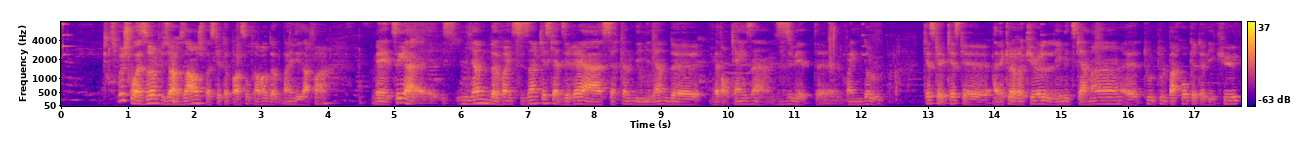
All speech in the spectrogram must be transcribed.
tu peux choisir plusieurs âges parce que tu as passé au travers de bien des affaires. Mais tu sais, Mylène de 26 ans, qu'est-ce qu'elle dirait à certaines des Mylènes de, mettons, 15 ans, 18, euh, 22? Qu'est-ce que, qu'est-ce que, avec le recul, les médicaments, euh, tout, tout le parcours que tu as vécu,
